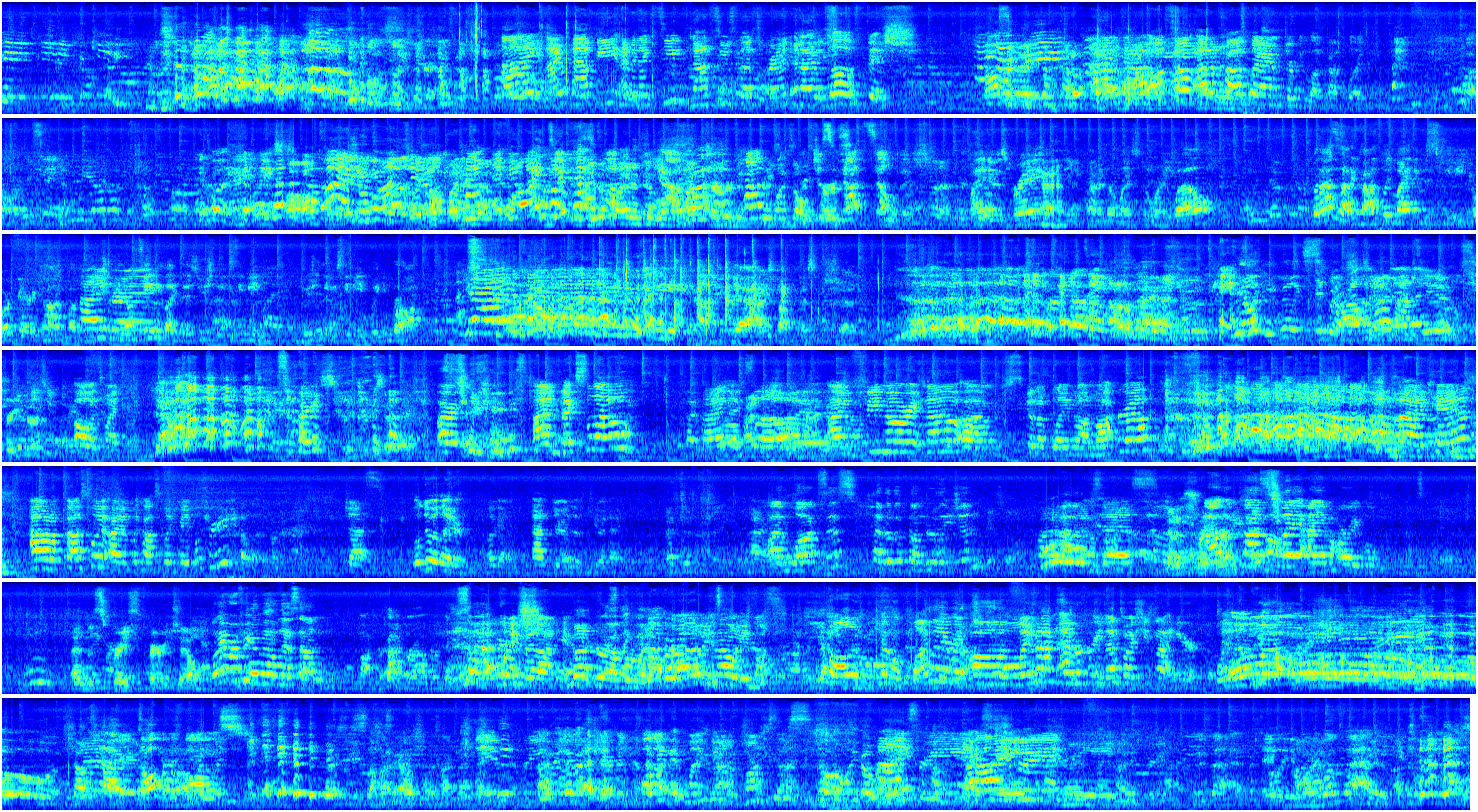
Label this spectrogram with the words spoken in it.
Hi, I'm Happy. I'm an Exceed, Natsu's best friend, and I love fish. Also, also out of cosplay, I'm Derby Love cosplay. My name is Ray. I think you kind of know my story well. But outside of cosplay, my name is Sweetie. You're very con mother. Hi, Usually you don't see me like this. Usually you see me. Usually you see me in wig and bra. Yeah! Yeah, I stopped missing shit. We like, we like switch. Oh, it's my turn. Sorry. Alright, I'm Bickslow. Hi, Bickslow. I'm female right now. I'm just gonna blame it on Makarov. I can. Out of cosplay, I am the cosplay Maple Tree. Hello. Jess. We'll do it later. Okay, after the Q&A. After the thing. I'm Laxus, head of the Thunder Legion. I'm Jess. Out of cosplay, I am Ari Wolf. And disgrace Fairy Tail. Blame our femaleness on Makarov. Blame it on him. Makarov, boy. Always blaming Makarov. Call it kettle black. Blame it on. Blame it on Evergreen. That's why she's not here. Oh! Shots Yeah, it's all her fault. Oh my What's that?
